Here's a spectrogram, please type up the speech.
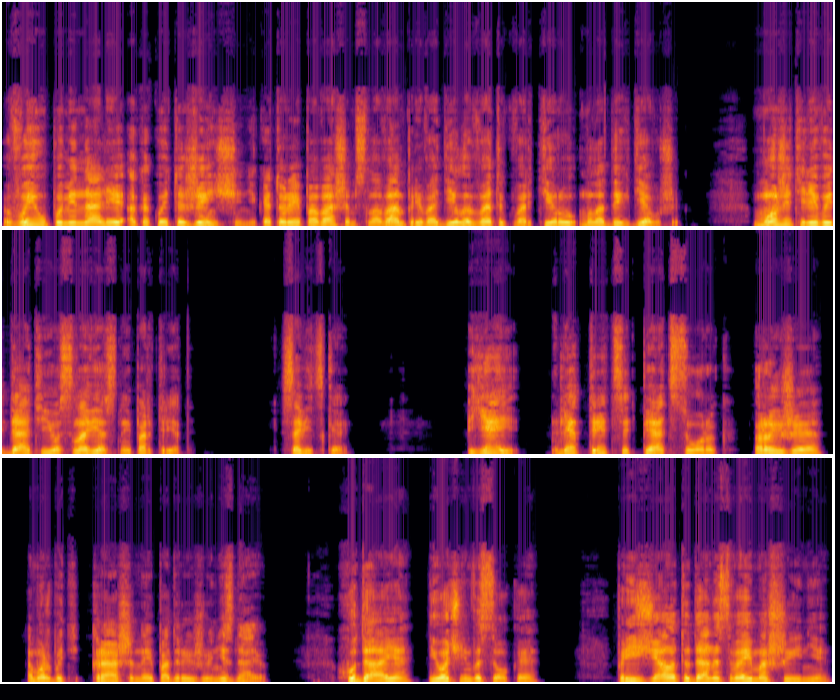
Вы упоминали о какой-то женщине, которая, по вашим словам, приводила в эту квартиру молодых девушек. Можете ли вы дать ее словесный портрет? Савицкая. Ей лет тридцать пять-сорок, рыжая, а может быть, крашеная под рыжую, не знаю. Худая и очень высокая. Приезжала туда на своей машине,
